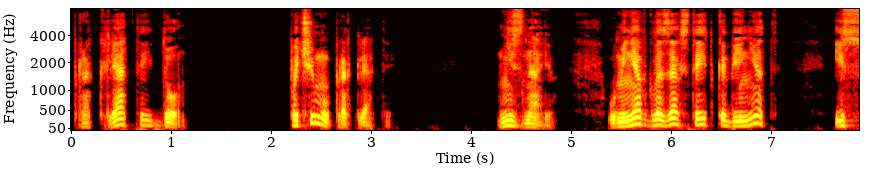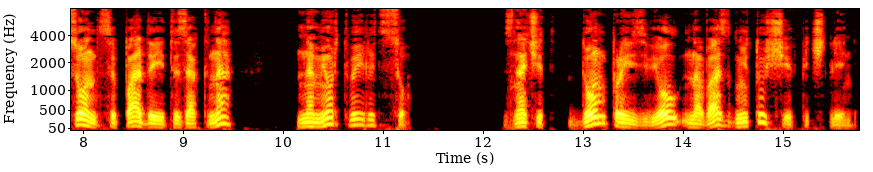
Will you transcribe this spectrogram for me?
Проклятый дом. Почему проклятый? Не знаю. У меня в глазах стоит кабинет, и солнце падает из окна на мертвое лицо. Значит, дом произвел на вас гнетущее впечатление.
